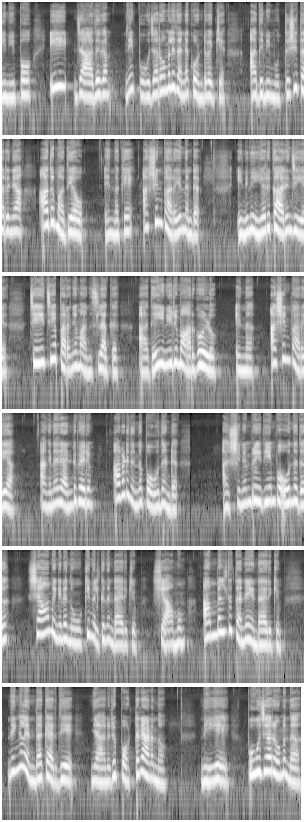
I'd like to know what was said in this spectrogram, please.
ഇനിയിപ്പോ ഈ ജാതകം നീ പൂജാ റൂമിൽ തന്നെ കൊണ്ടുവയ്ക്ക്. അതിനി മുത്തശ്ശി തെറിഞ്ഞ അത് മതിയാവും എന്നൊക്കെ അശ്വിൻ പറയുന്നുണ്ട്. ഇനി നീ ഒരു കാര്യം ചെയ്യ്. ചേച്ചിയെ പറഞ്ഞു മനസ്സിലാക്ക്. അതേ ഇനിയൊരു മാർഗമുള്ളൂ എന്ന് അശ്വിൻ പറയാ. അങ്ങനെ രണ്ടുപേരും അവിടെ നിന്ന് പോകുന്നുണ്ട്. അശ്വിനും പ്രീതിയും പോകുന്നത് ശ്യാം ഇങ്ങനെ നോക്കി നിൽക്കുന്നുണ്ടായിരിക്കും. ശ്യാമും അമ്പലത്തിൽ തന്നെ ഉണ്ടായിരിക്കും. നിങ്ങൾ എന്താ കരുതിയേ? ഞാനൊരു പൊട്ടനാണെന്നോ? നീയേ പൂജാ റൂമെന്ന്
